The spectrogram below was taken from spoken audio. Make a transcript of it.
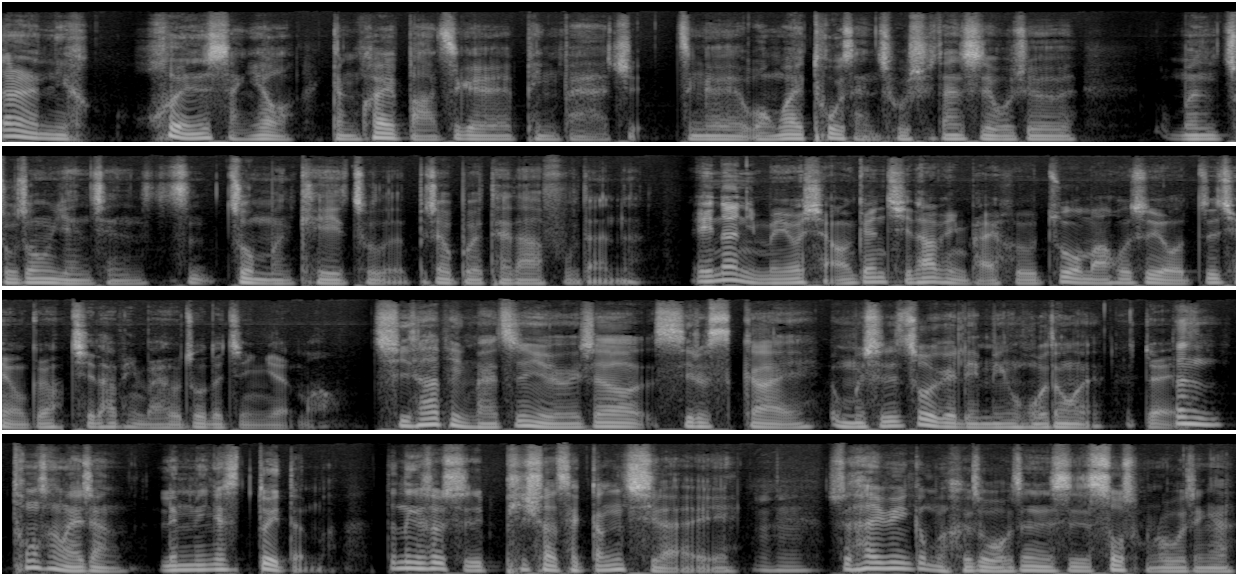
当然你会很想要赶快把这个品牌啊，就整个往外拓展出去，但是我觉得。我们着重眼前是做我们可以做的，比较不会太大负担的。诶，那你们有想要跟其他品牌合作吗？或是有之前有跟其他品牌合作的经验吗？其他品牌之前有一个叫 See the Sky，我们其实做一个联名活动，诶，对。但通常来讲，联名应该是对等嘛。但那个时候其实 P-Shot 才刚起来，诶，嗯哼，所以他愿意跟我们合作，我真的是受宠若惊啊。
